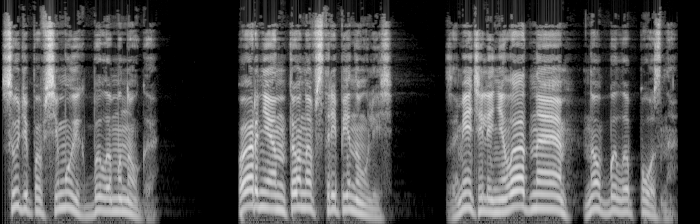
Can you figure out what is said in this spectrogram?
Судя по всему, их было много. Парни Антона встрепенулись. Заметили неладное, но было поздно.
